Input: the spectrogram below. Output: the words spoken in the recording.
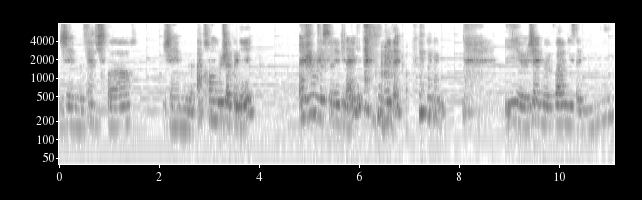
j'aime faire du sport, j'aime apprendre le japonais. Un jour, je serai bilingue, peut-être. Et euh, j'aime voir mes amis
